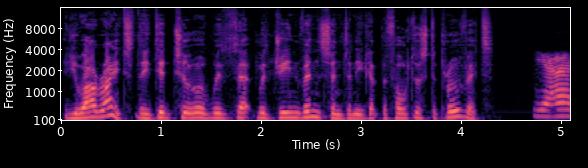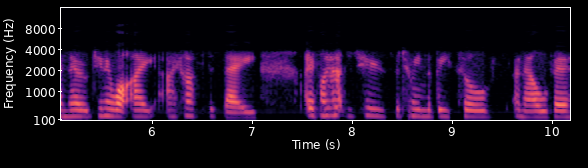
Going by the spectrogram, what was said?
you are right. They did tour with uh, with Gene Vincent, and he got the photos to prove it. Yeah, no. Do you know what I I have to say? If I had to choose between the Beatles and Elvis,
